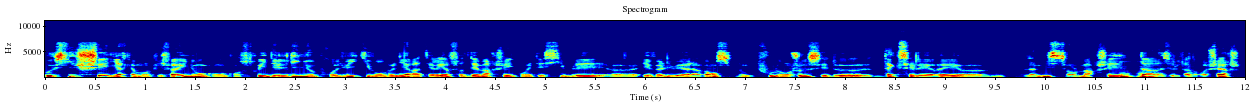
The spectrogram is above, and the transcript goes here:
aussi chez IRCAM Amplify, nous on construit des lignes produits qui vont venir atterrir sur des marchés qui ont été ciblés, euh, évalués à l'avance. Donc tout l'enjeu c'est de euh, d'accélérer euh, la mise sur le marché mhm. d'un résultat de recherche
